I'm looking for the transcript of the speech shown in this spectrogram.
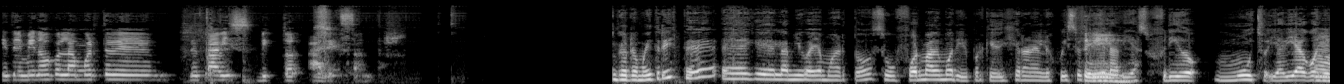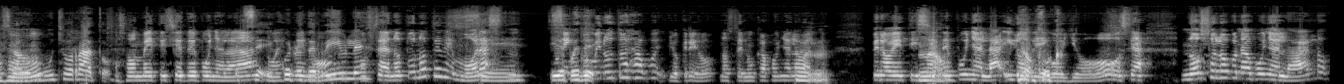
que terminó con la muerte de, de Travis Victor Alexander. Pero muy triste eh, que el amigo haya muerto, su forma de morir, porque dijeron en el juicio Sí. que él había sufrido mucho y había agonizado mucho rato. O sea, son 27 puñaladas, Sí, no es menor. terrible. O sea, no tú no te demoras Sí. Y cinco de- minutos, a yo creo, no sé, nunca apuñalaba Mm. pero 27 No. puñaladas y lo Tampoco. degolló. O sea, no solo con apuñalarlo,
